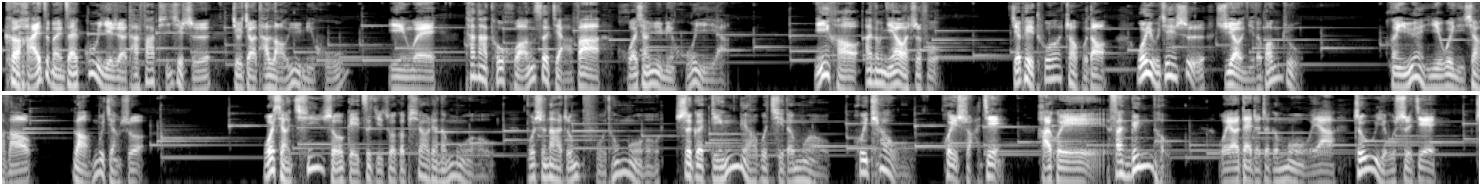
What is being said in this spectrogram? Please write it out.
可孩子们在故意惹他发脾气时，就叫他老玉米糊，因为他那头黄色假发。活像玉米糊一样。你好，安东尼奥师傅。杰佩托招呼道：“我有件事需要你的帮助，很愿意为你效劳。”老木匠说：“我想亲手给自己做个漂亮的木偶，不是那种普通木偶，是个顶了不起的木偶，会跳舞，会耍剑，还会翻跟头。我要带着这个木偶呀，周游世界。”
